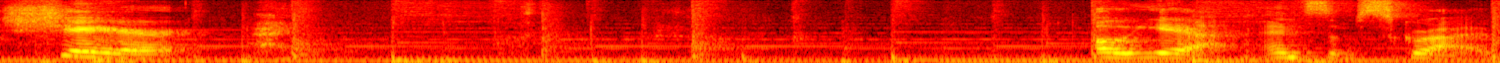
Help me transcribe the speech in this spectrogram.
share. Oh yeah, and subscribe.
